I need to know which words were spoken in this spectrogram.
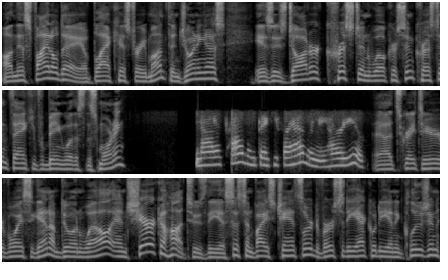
on this final day of Black History Month. And joining us is his daughter, Kristen Wilkerson. Kristen, thank you for being with us this morning. Not a problem. Thank you for having me. How are you? Uh, it's great to hear your voice again. I'm doing well. And Sherika Hunt, who's the Assistant Vice Chancellor, Diversity, Equity, and Inclusion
